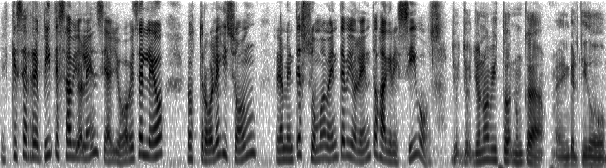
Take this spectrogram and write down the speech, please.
es que se repite esa violencia. Yo a veces leo los troles y son realmente sumamente violentos, agresivos. Yo, yo, yo no he visto, nunca he invertido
